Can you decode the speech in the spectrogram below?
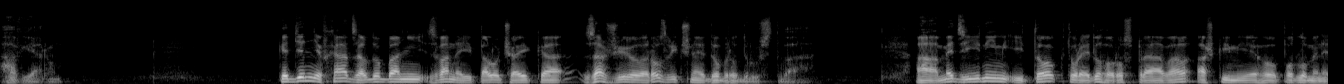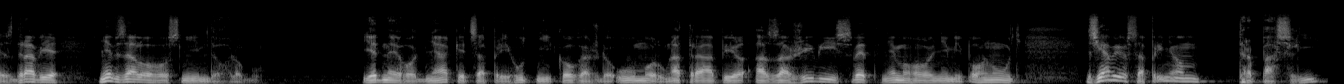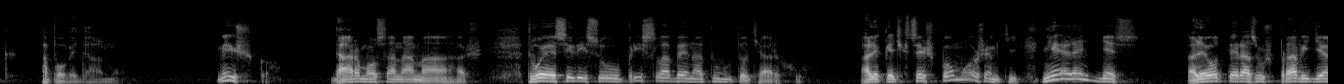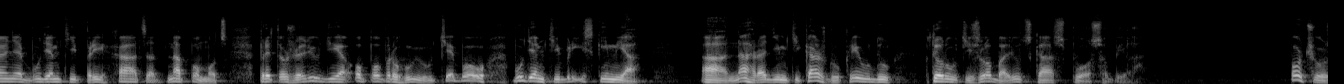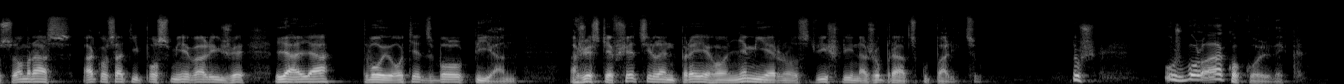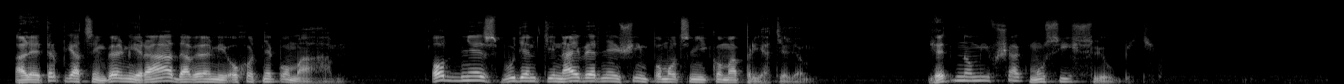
haviarom. Keď denne vchádzal do bani zvanej Paločajka, zažil rozličné dobrodružstvá a medzi inými i to, ktoré dlho rozprával, až kým jeho podlomené zdravie nevzalo ho s ním do hrobu. Jedného dňa, keď sa pri hutníkoch až do úmoru natrápil a za živý svet nemohol nimi pohnúť, zjavil sa pri ňom trpaslík a povedal mu. Miško, darmo sa namáhaš, tvoje sily sú prislabé na túto ťarchu. Ale keď chceš, pomôžem ti, nie len dnes, ale odteraz už pravidelne budem ti prichádzať na pomoc, pretože ľudia opovrhujú tebou, budem ti blízkym ja a nahradím ti každú krivdu, ktorú ti zloba ľudská spôsobila. Počul som raz, ako sa ti posmievali, že ľaľa, tvoj otec bol pijan a že ste všetci len pre jeho nemiernosť vyšli na žobrácku palicu. Už, už bolo akokoľvek ale trpiacim veľmi rád a veľmi ochotne pomáham. Od dnes budem ti najvernejším pomocníkom a priateľom. Jedno mi však musíš slúbiť.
